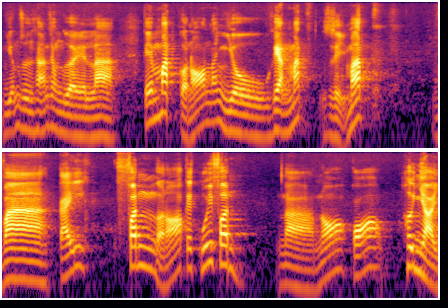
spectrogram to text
Nhiễm run sán trong người là cái mắt của nó nó nhiều ghèn mắt dỉ mắt. Và cái phân của nó, cái cuối phân là nó có hơi nhầy.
